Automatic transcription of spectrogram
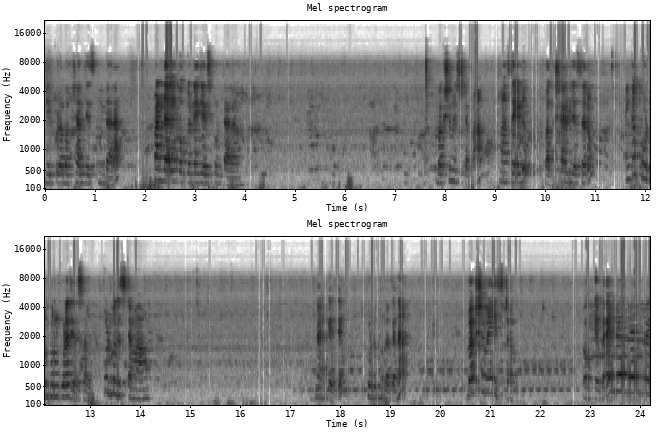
మీరు కూడా భక్ష్యాలు చేసుకుంటారా? పండగలకు ఒక్కటే చేసుకుంటారా? భక్ష్యం ఇష్టమా? మా సైడు భక్ష్యాలు చేస్తారు. ఇంకా కుడుములు కూడా చేస్తారు. కుడుములు ఇష్టమా నాకైతే కుటుంబుల కన్నా భక్ష్యమే ఇష్టం. Okay bye bye bye bye.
